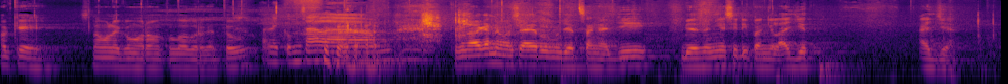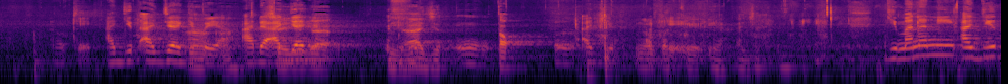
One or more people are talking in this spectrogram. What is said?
Oke, Assalamualaikum warahmatullahi wabarakatuh. Waalaikumsalam. Perkenalkan nama saya Irul Mujahid Sangaji. Biasanya sih dipanggil Ajit aja. Oke, Ajit aja gitu uh, ya. Ah, Ada saya aja juga enggak Ajit. Tok. Uh, Ajit. Enggak Oke. pakai iya Ajit. Gimana nih Ajit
